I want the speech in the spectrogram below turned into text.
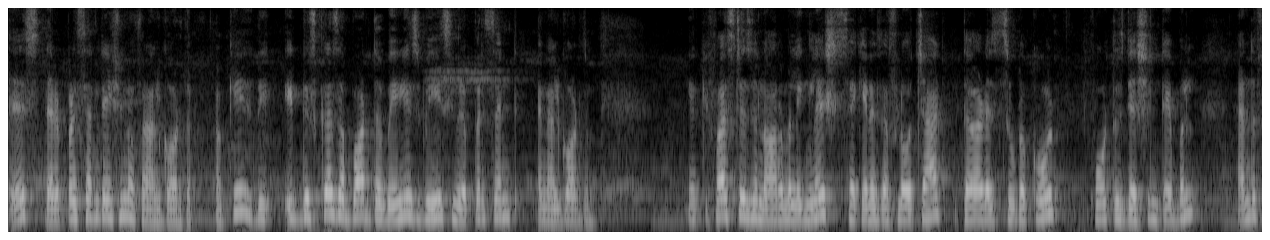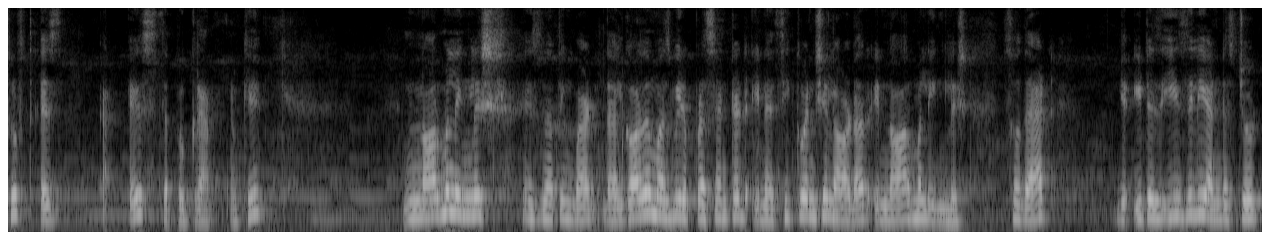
is the representation of an algorithm. Okay, the, it discusses about the various ways you represent an algorithm. Okay, first is a normal English, second is a flowchart, third is pseudocode, fourth is decision table, and the fifth is uh, is the program. Okay? Normal english is nothing but the algorithm must be represented in a sequential order in normal english so that it is easily understood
